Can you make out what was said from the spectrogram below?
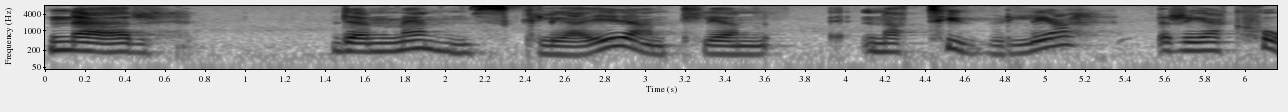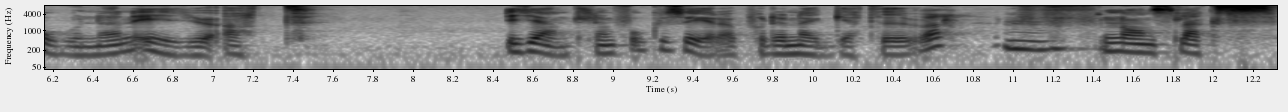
När den mänskliga egentligen naturliga reaktionen är ju att egentligen fokusera på det negativa. F- Någon slags,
